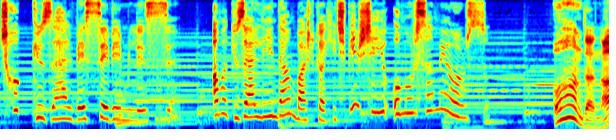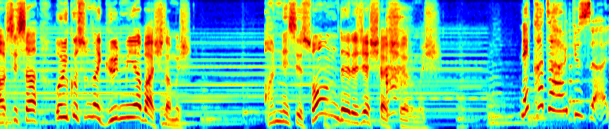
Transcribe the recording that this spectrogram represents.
çok güzel ve sevimlisin. Ama güzelliğinden başka hiçbir şeyi umursamıyorsun. O anda Narsisa uykusunda gülmeye başlamış. Annesi son derece şaşırmış. Ne kadar güzel.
